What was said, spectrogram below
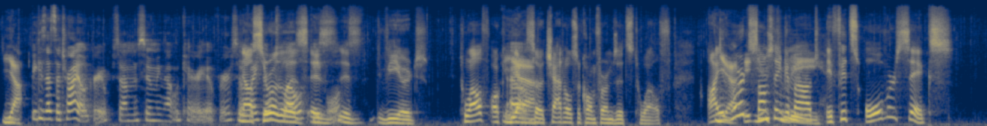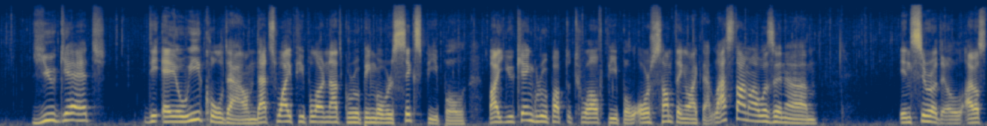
Yeah, Because that's a trial group, so I'm assuming that would carry over. So now if I kill Cyrodiil 12 is, is people, is weird. Twelve? Okay, yeah. Yeah. So chat also confirms it's twelve. I Yeah, heard used to something about if it's over six, you get the AOE cooldown. That's why people are not grouping over six people, but you can group up to twelve people or something like that. Last time I was in um in Cyrodiil, I was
